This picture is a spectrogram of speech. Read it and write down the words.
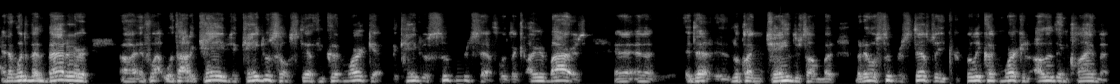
and it would have been better uh, if without a cage. The cage was so stiff you couldn't work it. The cage was super stiff. It was like iron bars, and, and it, it, it, looked like chains or something. But but it was super stiff, so you really couldn't work it other than climb it.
